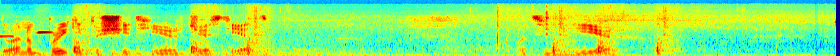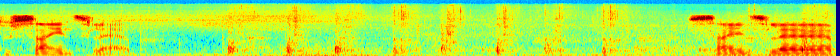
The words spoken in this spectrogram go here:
Don't wanna break into shit here just yet. What's in here? To science lab. Science lab.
